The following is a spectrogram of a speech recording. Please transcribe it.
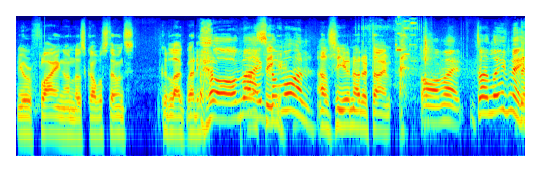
you're flying on those cobblestones. Good luck, buddy. Oh, mate, come you. on. I'll see you another time. Oh, mate, don't leave me.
